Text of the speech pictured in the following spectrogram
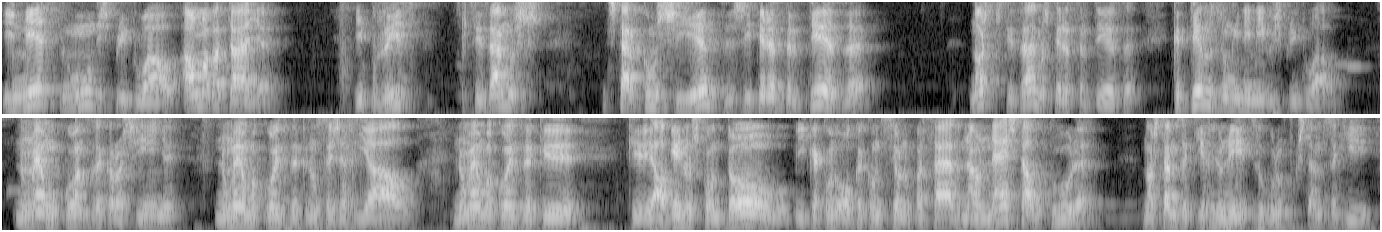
e nesse mundo espiritual há uma batalha. E por isso precisamos de estar conscientes e ter a certeza, nós precisamos ter a certeza que temos um inimigo espiritual. Não é um conto da carochinha, não é uma coisa que não seja real, não é uma coisa que, que alguém nos contou e que, ou que aconteceu no passado. Não, nesta altura nós estamos aqui reunidos, o grupo que estamos aqui,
